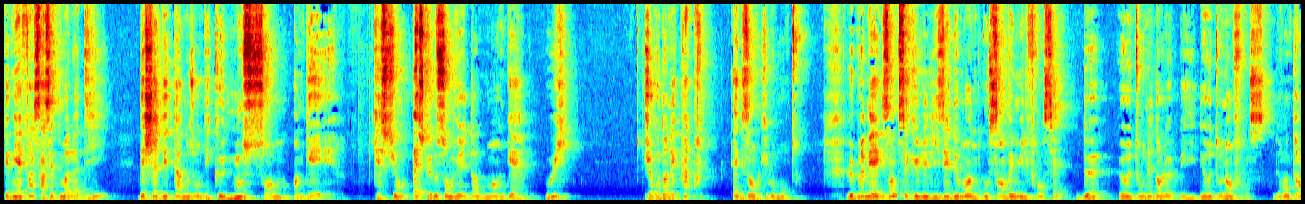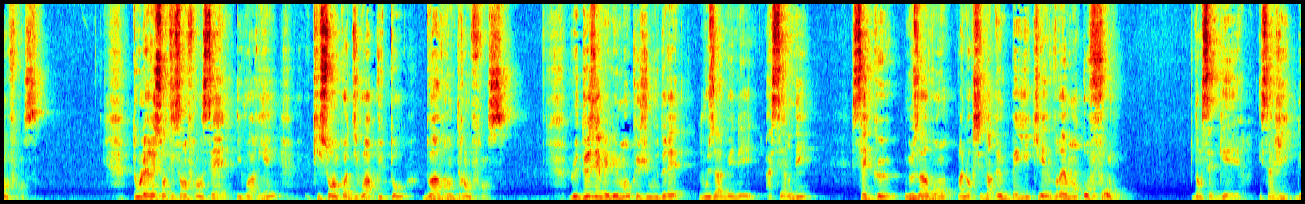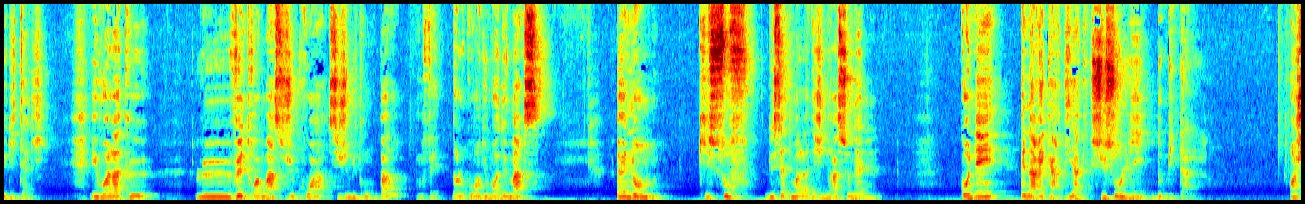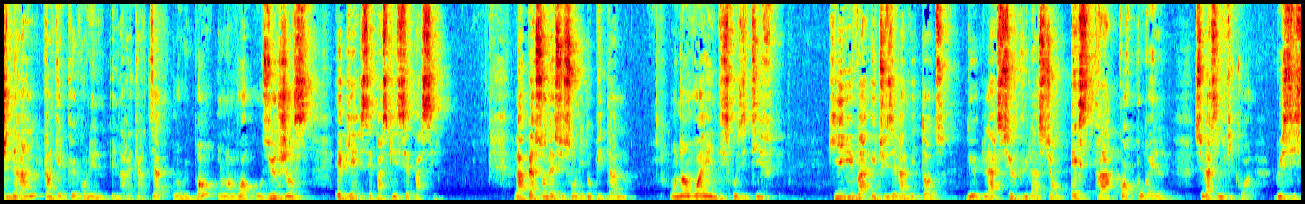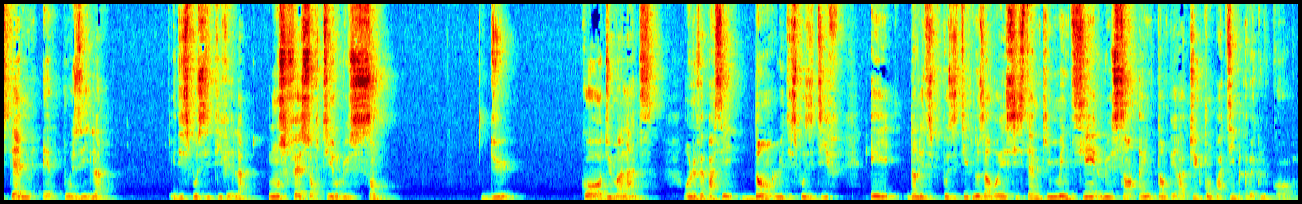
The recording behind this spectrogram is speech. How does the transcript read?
Eh bien, face à cette maladie, des chefs d'État nous ont dit que nous sommes en guerre. Question, est-ce que nous sommes véritablement en guerre? Oui. Je vais vous donner quatre exemples qui le montrent. Le premier exemple, c'est que l'Élysée demande aux 120 000 Français de retourner dans leur pays, de retourner en France, de rentrer en France. Tous les ressortissants français, ivoiriens, qui sont en Côte d'Ivoire plutôt, doivent rentrer en France. Le deuxième élément que je voudrais vous amener à cerner, c'est que nous avons en Occident un pays qui est vraiment au front dans cette guerre. Il s'agit de l'Italie. Et voilà que le 23 mars, je crois, si je ne me trompe pas, en fait, dans le courant du mois de mars, un homme qui souffre de cette maladie générationnelle connaît un arrêt cardiaque sur son lit d'hôpital. En général, quand quelqu'un connaît un arrêt cardiaque, on le prend, on l'envoie aux urgences. Eh bien, c'est pas ce qui s'est passé. La personne est sur son lit d'hôpital, on envoie un dispositif qui va utiliser la méthode de la circulation extracorporelle. Cela signifie quoi? Le système est posé là, le dispositif est là, on se fait sortir le sang du corps du malade, on le fait passer dans le dispositif et dans le dispositif, nous avons un système qui maintient le sang à une température compatible avec le corps,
